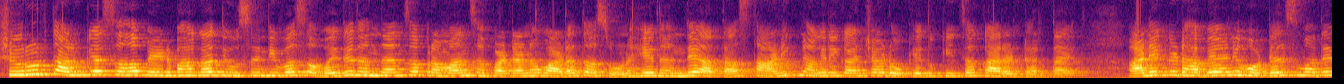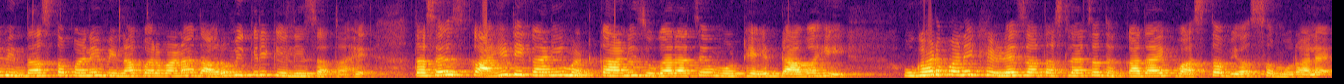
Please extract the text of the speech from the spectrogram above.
शिरूर तालुक्यासह बेड भागात दिवसेंदिवस अवैध धंद्यांचं प्रमाण झपाट्यानं वाढत असून हे धंदे आता स्थानिक नागरिकांच्या डोकेदुखीचं कारण ठरत आहेत अनेक ढाबे आणि हॉटेल्समध्ये बिंदास्तपणे विनापरवाना दारू विक्री केली जात आहे. तसेच काही ठिकाणी मटका आणि जुगाराचे मोठे डावही उघडपणे खेळले जात असल्याचं धक्कादायक वास्तव्य समोर आलंय.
